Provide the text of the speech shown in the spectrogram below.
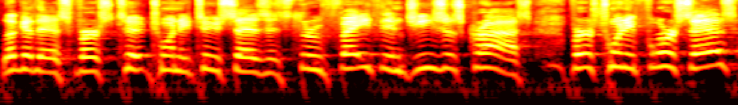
Look at this. Verse 22 says it's through faith in Jesus Christ. Verse 24 says,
